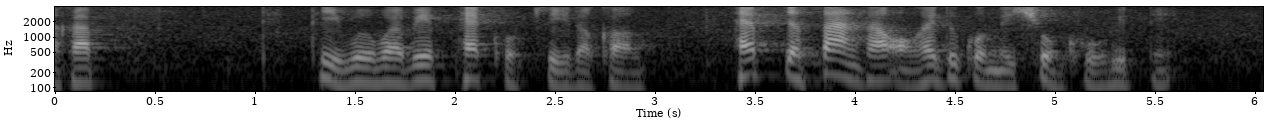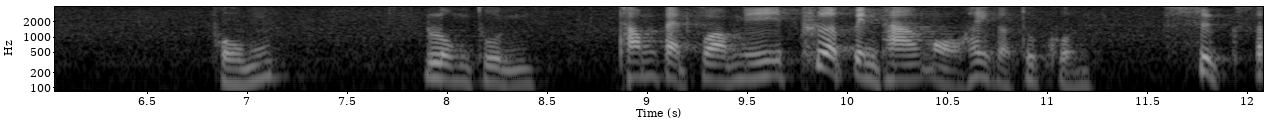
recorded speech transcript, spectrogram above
นะครับ ที่ w w w p a c k 6 4 com แฮปจะสร้างทางออกให้ทุกคนในช่วงโควิดนี้ ผมลงทุนทำแพลตฟอร์มนี้เพื่อเป็นทางออกให้กับทุกคน ศึกษ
